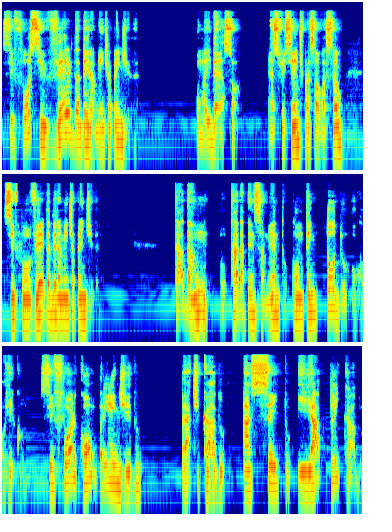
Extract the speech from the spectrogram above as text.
se fosse verdadeiramente aprendida. Uma ideia só é suficiente para a salvação se for verdadeiramente aprendida. Cada um cada pensamento contém todo o currículo, se for compreendido, praticado, aceito e aplicado.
